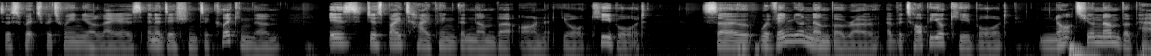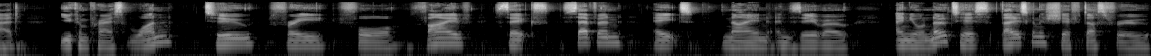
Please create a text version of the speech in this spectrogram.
to switch between your layers in addition to clicking them is just by typing the number on your keyboard. So within your number row at the top of your keyboard, not your number pad, you can press 1, 2, 3, 4, 5, 6, 7, 8, 9, and 0, and you'll notice that it's going to shift us through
